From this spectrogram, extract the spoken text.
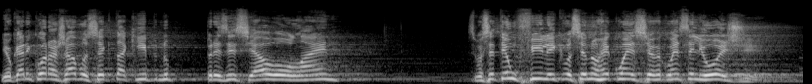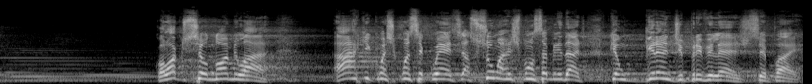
E eu quero encorajar você que está aqui no presencial ou online. Se você tem um filho aí que você não reconheceu, reconheça ele hoje. Coloque o seu nome lá. Arque com as consequências, assuma a responsabilidade, porque é um grande privilégio ser pai.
